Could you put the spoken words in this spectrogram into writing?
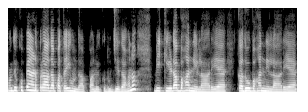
ਹੁਣ ਦੇਖੋ ਭੈਣ ਭਰਾ ਦਾ ਪਤਾ ਹੀ ਹੁੰਦਾ ਆਪਾਂ ਨੂੰ ਇੱਕ ਦੂਜੇ ਦਾ, ਹਨਾ? ਵੀ ਕਿਹੜਾ ਬਹਾਨੇ ਲਾ ਰਿਹਾ ਹੈ, ਕਦੋਂ ਬਹਾਨੇ ਲਾ ਰਿਹਾ ਹੈ।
